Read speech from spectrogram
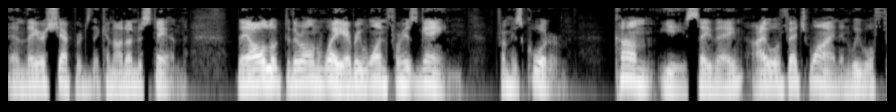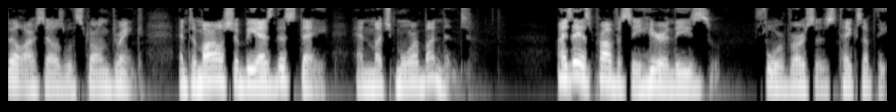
and they are shepherds that cannot understand. They all looked to their own way, every one for his gain, from his quarter. Come, ye, say they, I will fetch wine, and we will fill ourselves with strong drink and tomorrow shall be as this day, and much more abundant. Isaiah's prophecy here in these four verses takes up the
